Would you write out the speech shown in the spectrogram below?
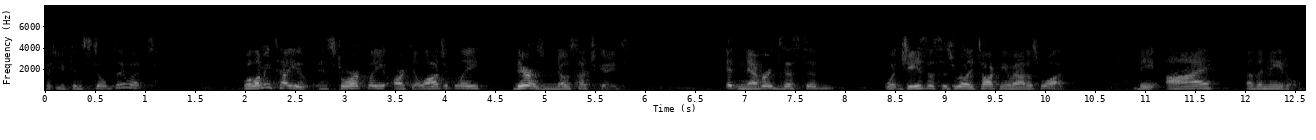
but you can still do it. Well, let me tell you, historically, archaeologically, there is no such gate. It never existed. what Jesus is really talking about is what? The eye of a needle.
